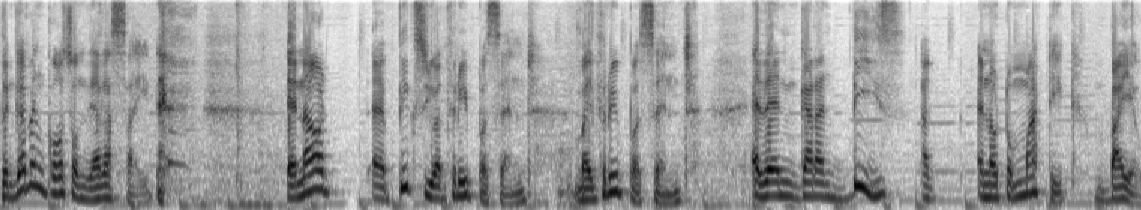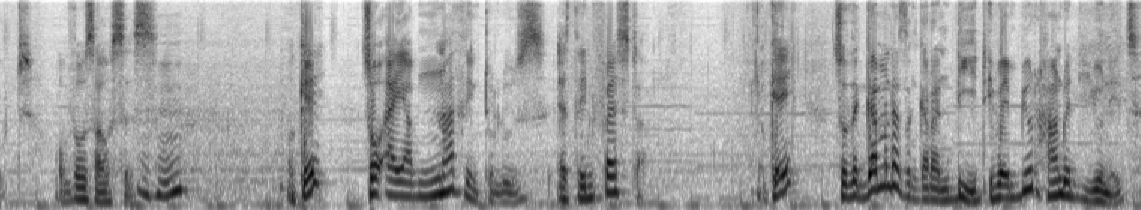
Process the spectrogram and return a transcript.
The government goes on the other side and now uh, picks you at 3% by 3% and then guarantees a, an automatic buyout of those houses. Okay? So I have nothing to lose as the investor. Okay? So the government has guaranteed if I build 100 units,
